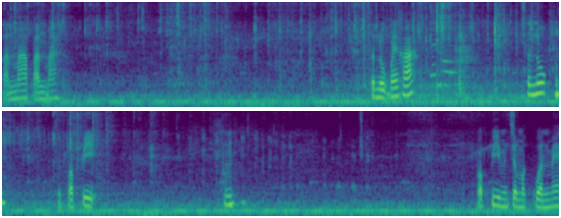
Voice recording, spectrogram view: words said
ปั่นมาปั่นมา สนุกไหมคะ สนุกสนุกป๊อปปี้ป๊อปปี้มันจะมากวนแม่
